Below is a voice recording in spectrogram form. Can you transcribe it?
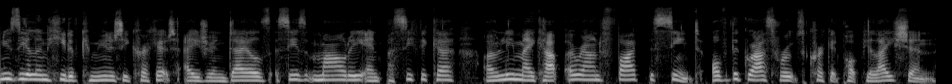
New Zealand Head of Community Cricket, Adrian Dales, says Māori and Pacifica only make up around 5% of the grassroots cricket population.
